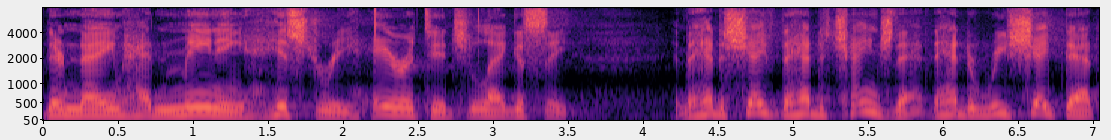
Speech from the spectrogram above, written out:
their name had meaning, history, heritage, legacy. And they had to shape, they had to change that. They had to reshape that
